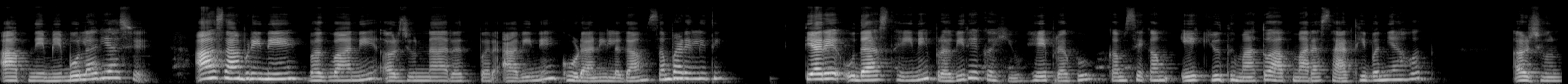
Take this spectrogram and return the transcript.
આપને મેં બોલાવ્યા છે. આ સાંભળીને ભગવાને અર્જુનના રથ પર આવીને ઘોડાની લગામ સંભાળી લીધી. ત્યારે ઉદાસ થઈને પ્રવીરે કહ્યું, હે પ્રભુ, કમસે કમ એક યુદ્ધમાં તો આપ મારા સારથી બન્યા હોત. અર્જુન,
